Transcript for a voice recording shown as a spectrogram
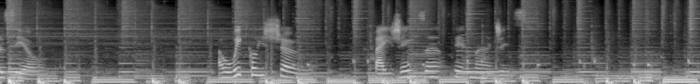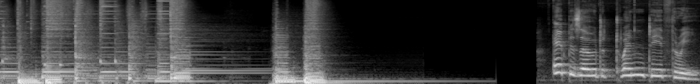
Brazil. A weekly show by Geisa Fernandes. Episode 23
